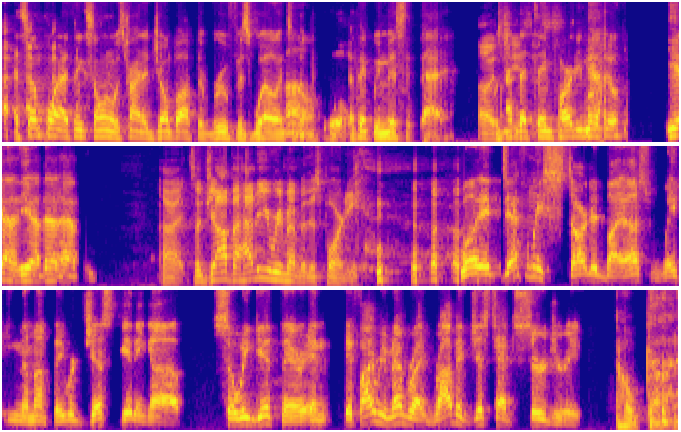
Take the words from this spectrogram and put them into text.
at some point, I think someone was trying to jump off the roof as well into Oh. the pool. I think we missed that. Oh, Was that that same party, Yeah. Mojo? Yeah, yeah, that happened. All right. So, Joba, how do you remember this party? Well, it definitely started by us waking them up. They were just getting up. So we get there. And if I remember right, Rob had just had surgery. Oh God.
